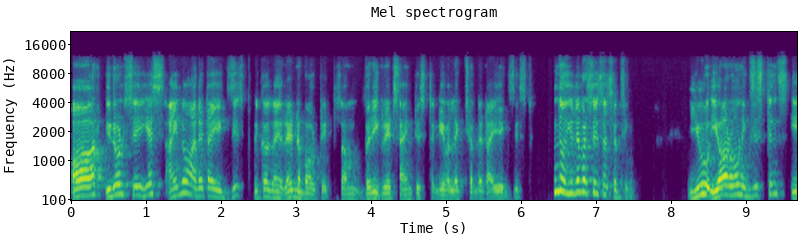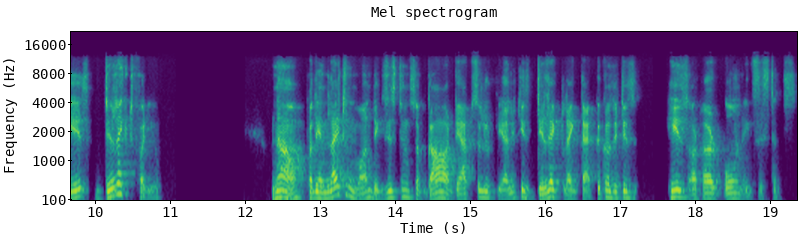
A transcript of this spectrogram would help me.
Or you don't say, Yes, I know that I exist because I read about it. Some very great scientist gave a lecture that I exist. No, you never say such a thing. You, your own existence is direct for you. Now, for the enlightened one, the existence of God, the absolute reality is direct like that because it is his or her own existence.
